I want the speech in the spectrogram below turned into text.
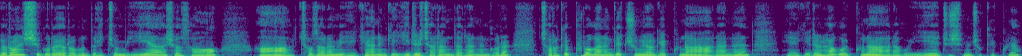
이런 식으로 여러분들이 좀 이해하셔서 아, 저 사람이 얘기하는 게 일을 잘한다라는 거를 저렇게 풀어가는 게 중요하겠구나라는 얘기를 하고 있구나라고 이해해 주시면 좋겠고요.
